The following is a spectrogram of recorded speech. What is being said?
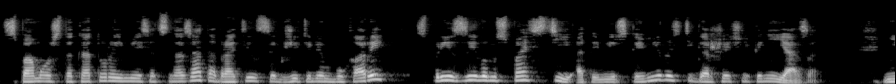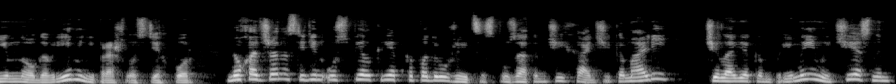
с помоста которой месяц назад обратился к жителям Бухары с призывом спасти от эмирской милости горшечника Нияза. Немного времени прошло с тех пор, но Хаджан Средин успел крепко подружиться с пузатым чайханщиком Али, человеком прямым и честным,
